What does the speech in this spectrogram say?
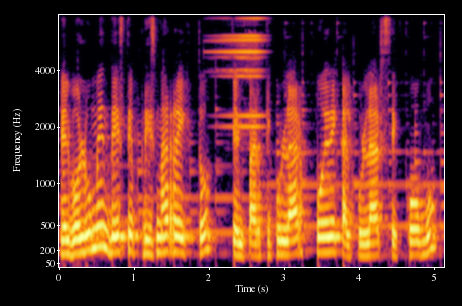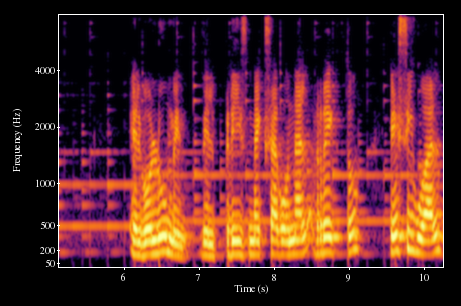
el volumen de este prisma recto en particular puede calcularse como el volumen del prisma hexagonal recto es igual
